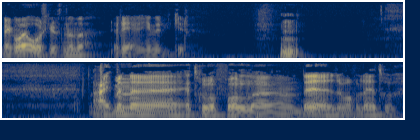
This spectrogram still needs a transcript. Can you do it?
Det kan være overskriften din, det. Regjeringen ryker. Mm. Nei, men eh, jeg tror i hvert fall det, det er i hvert fall det jeg tror.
